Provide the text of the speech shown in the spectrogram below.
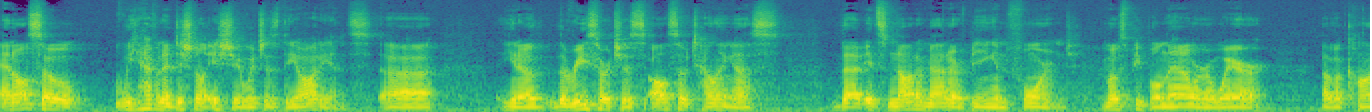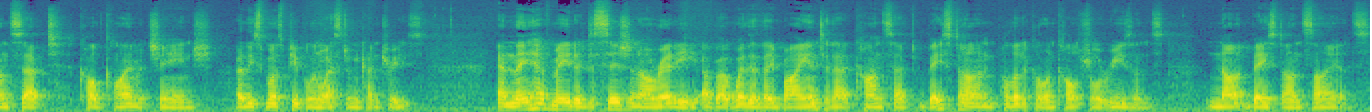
and also we have an additional issue which is the audience. Uh, you know the research is also telling us that it's not a matter of being informed. Most people now are aware of a concept called climate change, or at least most people in Western countries. And they have made a decision already about whether they buy into that concept based on political and cultural reasons, not based on science.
